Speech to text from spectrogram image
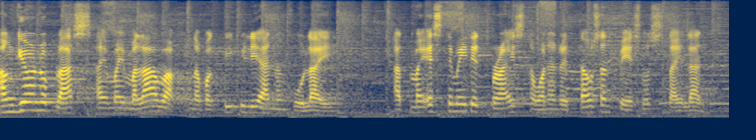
Ang Giorno Plus ay may malawak na pagpipilian ng kulay at may estimated price na 100,000 pesos Thailand.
